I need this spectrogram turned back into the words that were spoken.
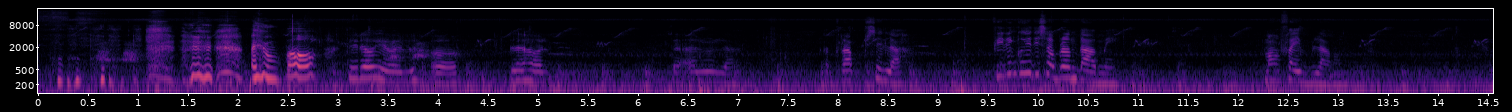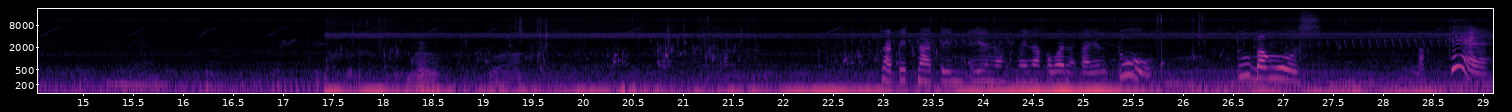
Ayun pa, oh. Tino yun. Oh. Dahon. Sa ano lang. Atrap sila. Feeling ko hindi sobrang dami. Mga five lang. Ayan. Lapit natin. Ayan o, may nakuha na tayong 2. 2 bangus. Laki.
